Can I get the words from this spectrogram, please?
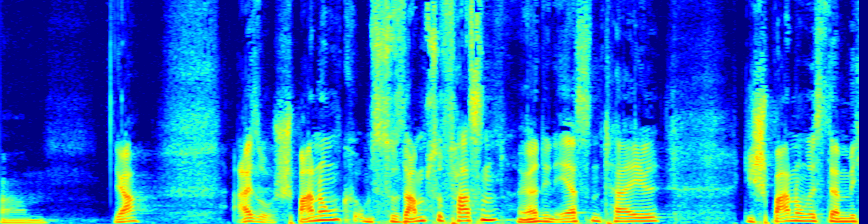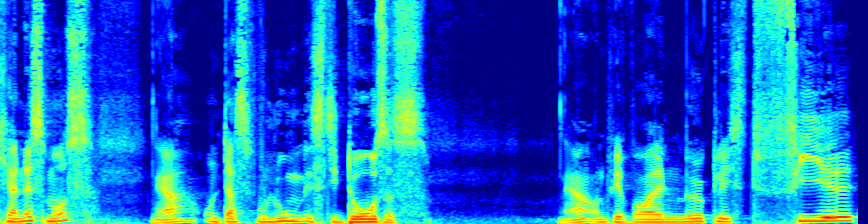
Ähm, ja, also Spannung, um es zusammenzufassen, ja, den ersten Teil. Die Spannung ist der Mechanismus, ja, und das Volumen ist die Dosis. Ja, und wir wollen möglichst viel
